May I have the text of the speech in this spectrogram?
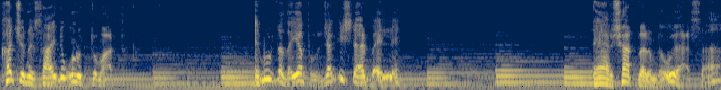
kaçını saydı unuttum artık. E burada da yapılacak işler belli. Eğer şartlarım da uyarsa...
